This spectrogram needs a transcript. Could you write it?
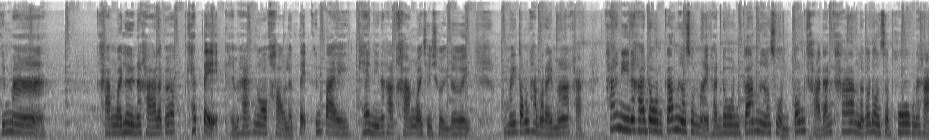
ขึ้นมา ค้างไว้เลยนะคะ แล้วก็แค่เตะเห็นไหมคะงอเข่าแล้วเตะขึ้นไปแค่นี้นะคะ ค้างไว้เฉยๆเลย ไม่ต้องทำอะไรมากค่ะท่านี้นะคะโดนกล้ามเนื้อส่วนไหนคะโดนกล้ามเนื้อส่วนต้นขาด้านข้าง แล้วก็โดนสะโพกนะคะ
